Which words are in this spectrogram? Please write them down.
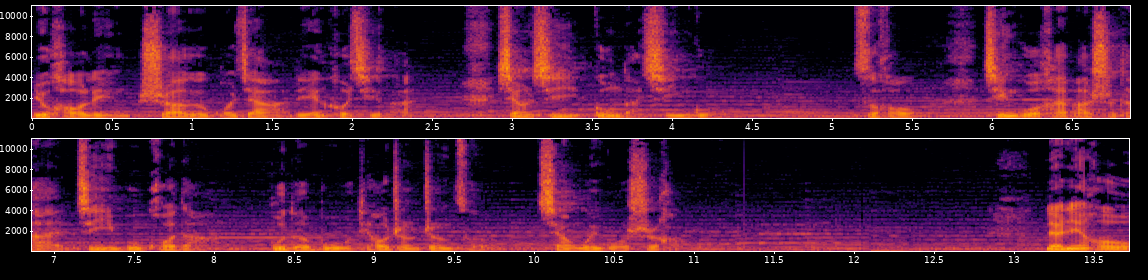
又号令十二个国家联合起来，向西攻打秦国。此后，秦国害怕事态进一步扩大，不得不调整政策，向魏国示好。两年后，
